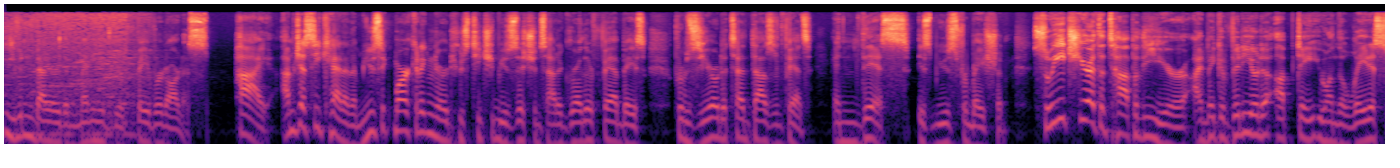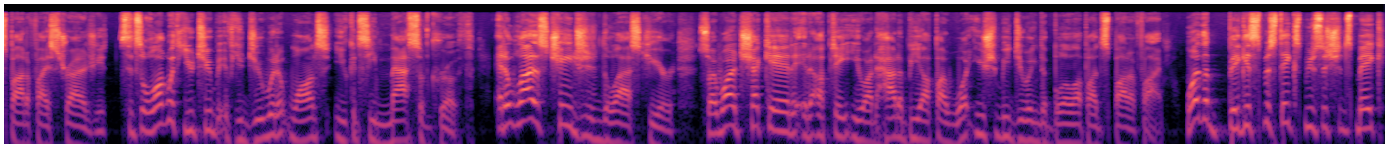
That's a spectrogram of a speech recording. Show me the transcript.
even better than many of your favorite artists. Hi, I'm Jesse Cannon, a music marketing nerd who's teaching musicians how to grow their fan base from 0 to 10,000 fans, and this is Musformation. So each year at the top of the year, I make a video to update you on the latest Spotify strategies. Since along with YouTube, if you do what it wants, you can see massive growth. And a lot has changed in the last year, so I want to check in and update you on how to be up on what you should be doing to blow up on Spotify. One of the biggest mistakes musicians make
